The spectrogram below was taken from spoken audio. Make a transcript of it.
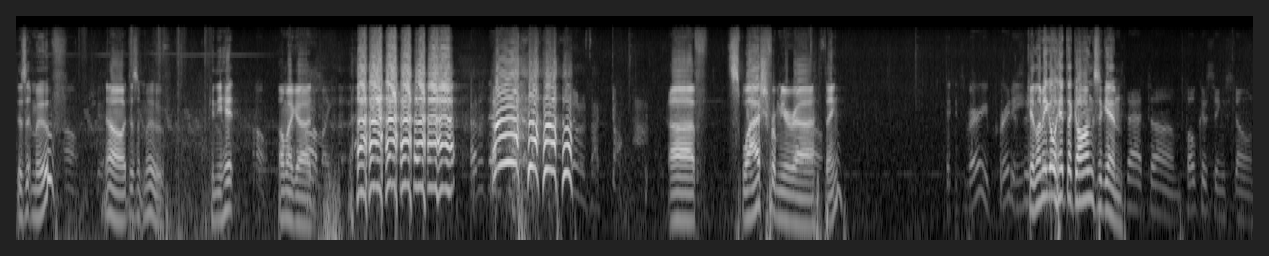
Does it move? Oh shit. No, it doesn't move. Can you hit? Oh. Oh my Oh god. my god. How did that? uh, f- splash from your uh, Oh. thing. It's very pretty. Okay, let me go hit the gongs again. That um, focusing stone.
